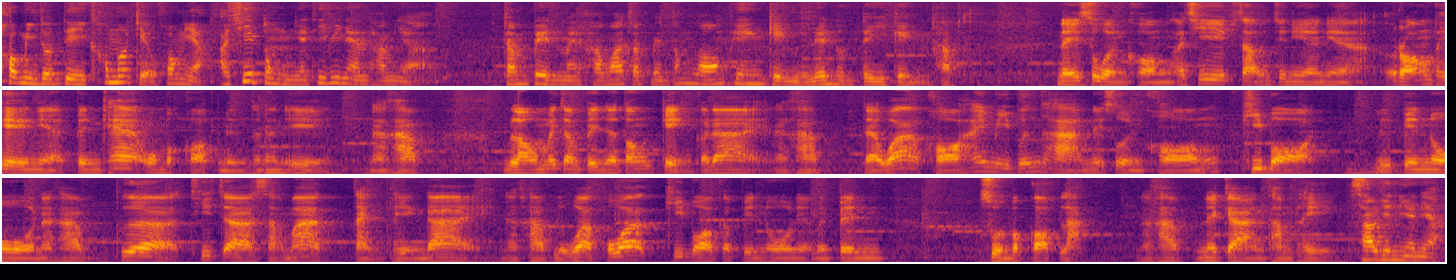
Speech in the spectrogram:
พอมีดนตรีเข้ามาเกี่ยวข้องเนี่ยอาชีพตรงเนี้ยที่พี่แนนทำเนี่ยจำเป็นไหมครับว่าจะเป็นต้องร้องเพลงเก่งหรือเล่นดนตรีเก่งครับในส่วนของอาชีพ Sound Engineer เนี่ยร้องเพลงเนี่ยเป็นแค่องค์ประกอบหนึ่งเท่านั้นเองนะครับ เราไม่จำเป็นจะต้องเก่งก็ได้นะครับ แต่ว่าขอให้มีพื้นฐานในส่วนของคีย์บอร์ดหรือเปียโนนะครับเพื่อที่จะสามารถแต่งเพลงได้นะครับ หรือว่าเพราะว่าคีย์บอร์ดกับเปียโนเนี่ยมันเป็นส่วนประกอบหลักนะครับในการทำเพลงซาวเจเนียเนี่ย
